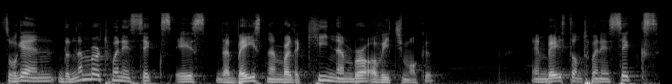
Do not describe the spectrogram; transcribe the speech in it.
So again, the number 26 is the base number, the key number of Ichimoku. And based on 26,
